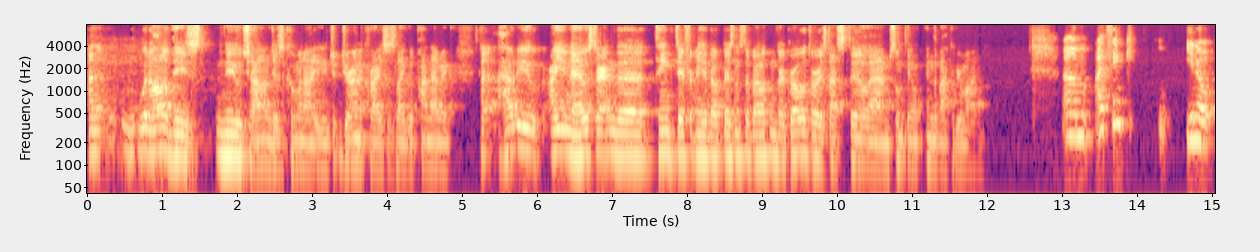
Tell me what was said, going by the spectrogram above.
And with all of these new challenges coming at you during the crisis, like the pandemic, how do you are you now starting to think differently about business development or growth, or is that still um, something in the back of your mind? Um, I think you know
